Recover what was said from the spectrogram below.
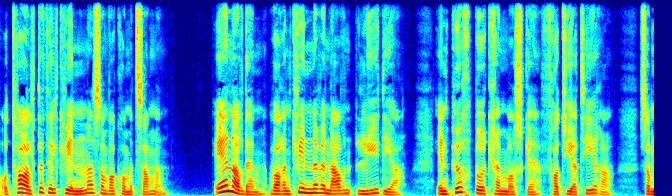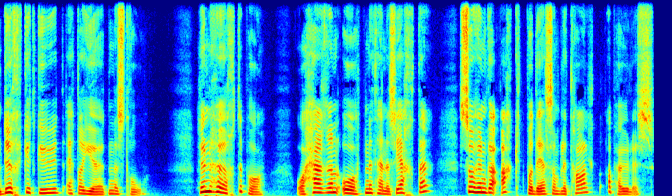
og talte til kvinnene som var kommet sammen. En av dem var en kvinne ved navn Lydia, en purpurkremmerske fra Tyatira, som dyrket Gud etter jødenes tro. Hun hørte på, og Herren åpnet hennes hjerte, så hun ga akt på det som ble talt av Paulus.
